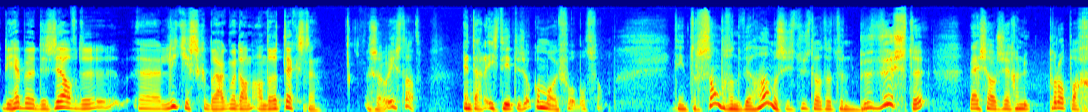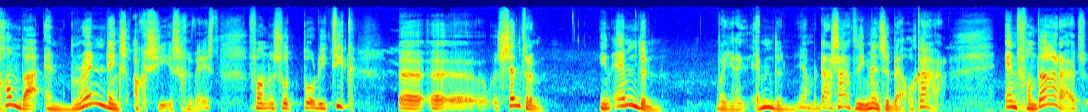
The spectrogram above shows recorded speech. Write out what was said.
Die hebben dezelfde uh, liedjes gebruikt, maar dan andere teksten. Zo is dat. En daar is dit dus ook een mooi voorbeeld van. Het interessante van de Wilhelmus is dus dat het een bewuste, wij zouden zeggen nu propaganda- en brandingsactie is geweest van een soort politiek uh, uh, centrum in Emden. Waar je denkt, Emden, ja, maar daar zaten die mensen bij elkaar. En van daaruit,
